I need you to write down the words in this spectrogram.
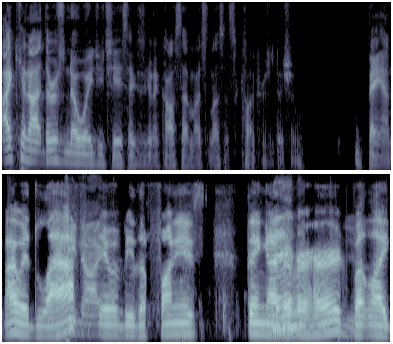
I cannot. There's no way GTA 6 is going to cost that much unless it's a collector's edition. Banned. I would laugh. Denied It would be the funniest thing I've Then- ever heard, but Yeah. like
